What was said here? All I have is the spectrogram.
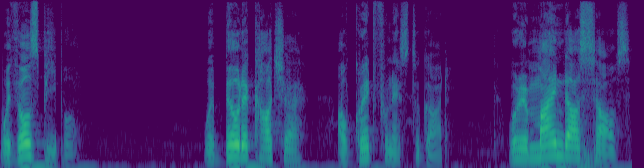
with those people, we build a culture of gratefulness to God. We remind ourselves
